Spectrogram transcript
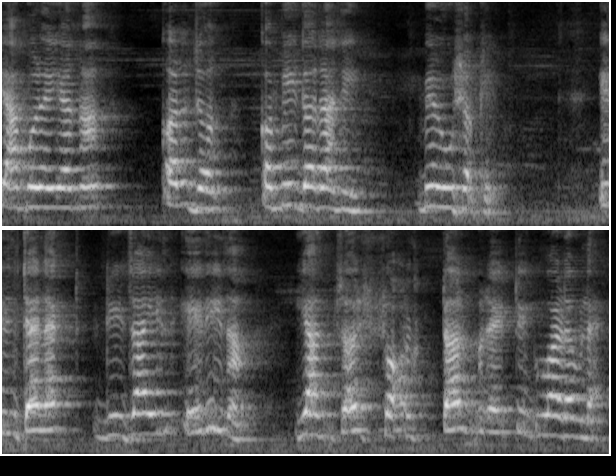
त्यामुळे यांना कर्ज कमी दराने मिळू शकेल. इंटेलेक्ट डिझाईन एरिना यांचं शॉर्ट टर्म रेटिंग वाढवलं आहे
